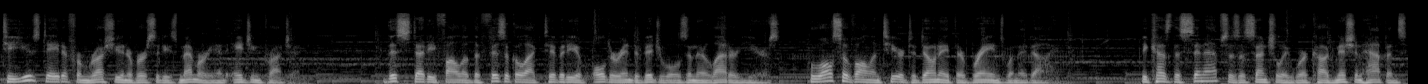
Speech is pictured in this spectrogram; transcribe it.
to use data from Rush University's Memory and Aging Project. This study followed the physical activity of older individuals in their latter years, who also volunteered to donate their brains when they died. Because the synapse is essentially where cognition happens,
